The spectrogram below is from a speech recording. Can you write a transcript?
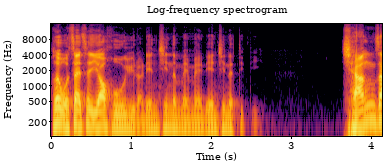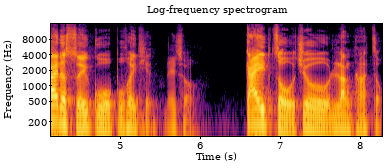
所以，我在这里要呼吁了，年轻的妹妹，年轻的弟弟，强摘的水果不会甜，没错，该走就让他走。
